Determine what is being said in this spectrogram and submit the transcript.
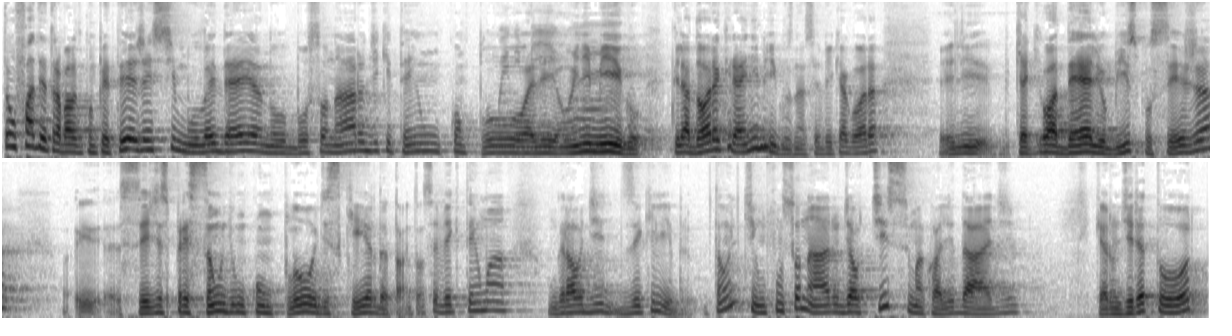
Então, o fato de trabalhar com o PT já estimula a ideia no Bolsonaro de que tem um complô um ali, um inimigo. Porque ele adora criar inimigos, né? Você vê que agora ele quer que o Adélio, o bispo, seja seja expressão de um complô de esquerda tal. Então você vê que tem uma, um grau de desequilíbrio. Então ele tinha um funcionário de altíssima qualidade, que era um diretor,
